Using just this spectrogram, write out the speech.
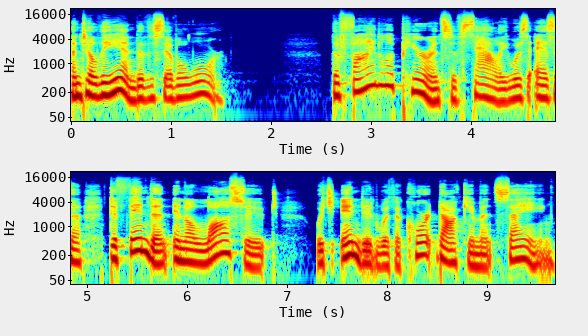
until the end of the Civil War. The final appearance of Sally was as a defendant in a lawsuit which ended with a court document saying,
